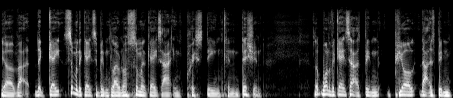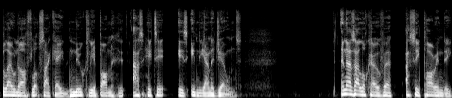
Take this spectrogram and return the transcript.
You know, that the gate, some of the gates have been blown off, some of the gates are in pristine condition. One of the gates that has been pure, that has been blown off, looks like a nuclear bomb has hit it, is Indiana Jones. And as I look over, I see poor Indy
